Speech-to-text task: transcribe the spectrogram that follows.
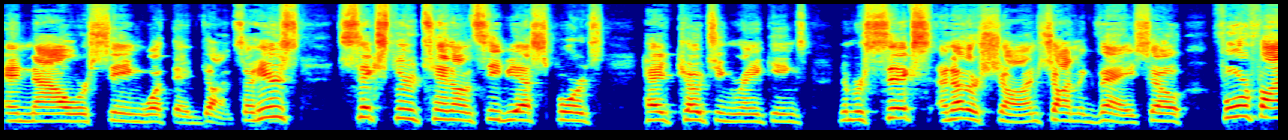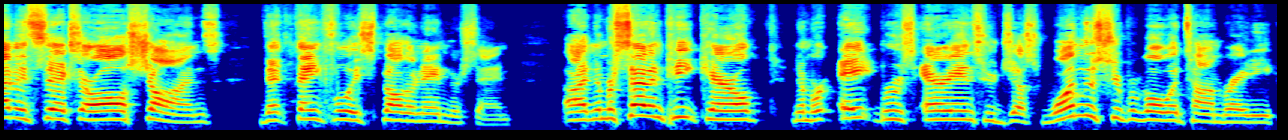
and now we're seeing what they've done. So here's six through 10 on CBS Sports head coaching rankings. Number six, another Sean, Sean McVay. So four, five, and six are all Sean's that thankfully spell their name the same. Uh, number seven, Pete Carroll. Number eight, Bruce Arians, who just won the Super Bowl with Tom Brady.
